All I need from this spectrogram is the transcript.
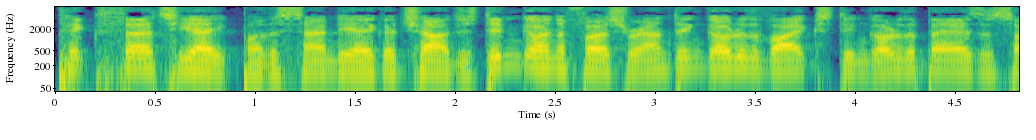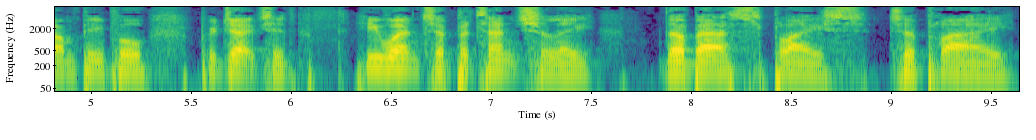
pick 38 by the San Diego Chargers. Didn't go in the first round, didn't go to the Vikes, didn't go to the Bears as some people projected. He went to potentially the best place to play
